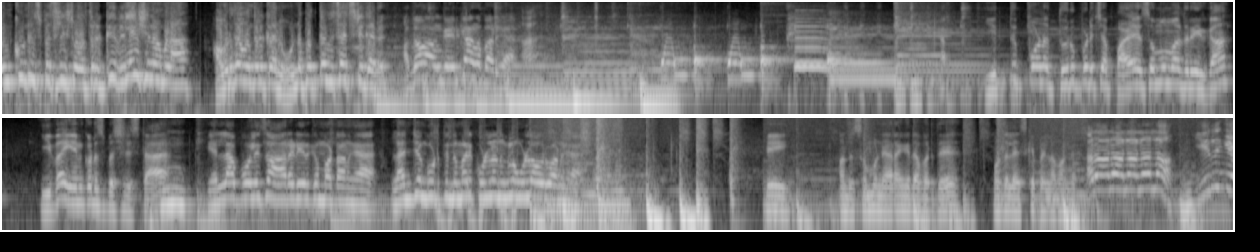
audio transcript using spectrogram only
என்கவுண்டர் ஸ்பெஷலிஸ்ட் ஒருத்தருக்கு ரிலேஷன் ஆமலா அவர் தான் வந்திருக்காரு. உன்னை பத்தி விசாரிச்சிட்டு இருக்காரு அதோ அங்க இருக்காங்க பாருங்க. இத்து போன துருப்பிடிச்ச பழைய சொம்பு மாதிரி இருக்கான் இவன் எனக்கு ஒரு ஸ்பெஷலிஸ்டா எல்லா போலீஸும் ஆறடி இருக்க மாட்டானுங்க. லஞ்சம் கொடுத்து இந்த மாதிரி குள்ளனுங்களும் உள்ள வருவானுங்க. டேய் அந்த சொம்பு நேரம் தான் வருது. முதல்ல எஸ்கேப் பண்ணலாம் வாங்க. இருங்க.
